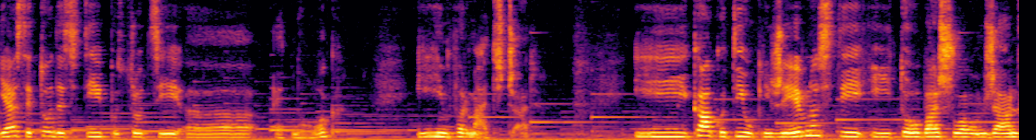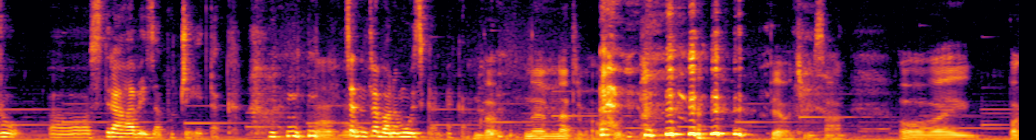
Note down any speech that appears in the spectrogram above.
jeste to da si ti po struci etnolog i informatičar. I kako ti u književnosti i to baš u ovom žanru strave za početak. Sad nam treba ona muzika neka. Da, ne, ne treba Pjevat ćemo sam. Ovaj, pa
